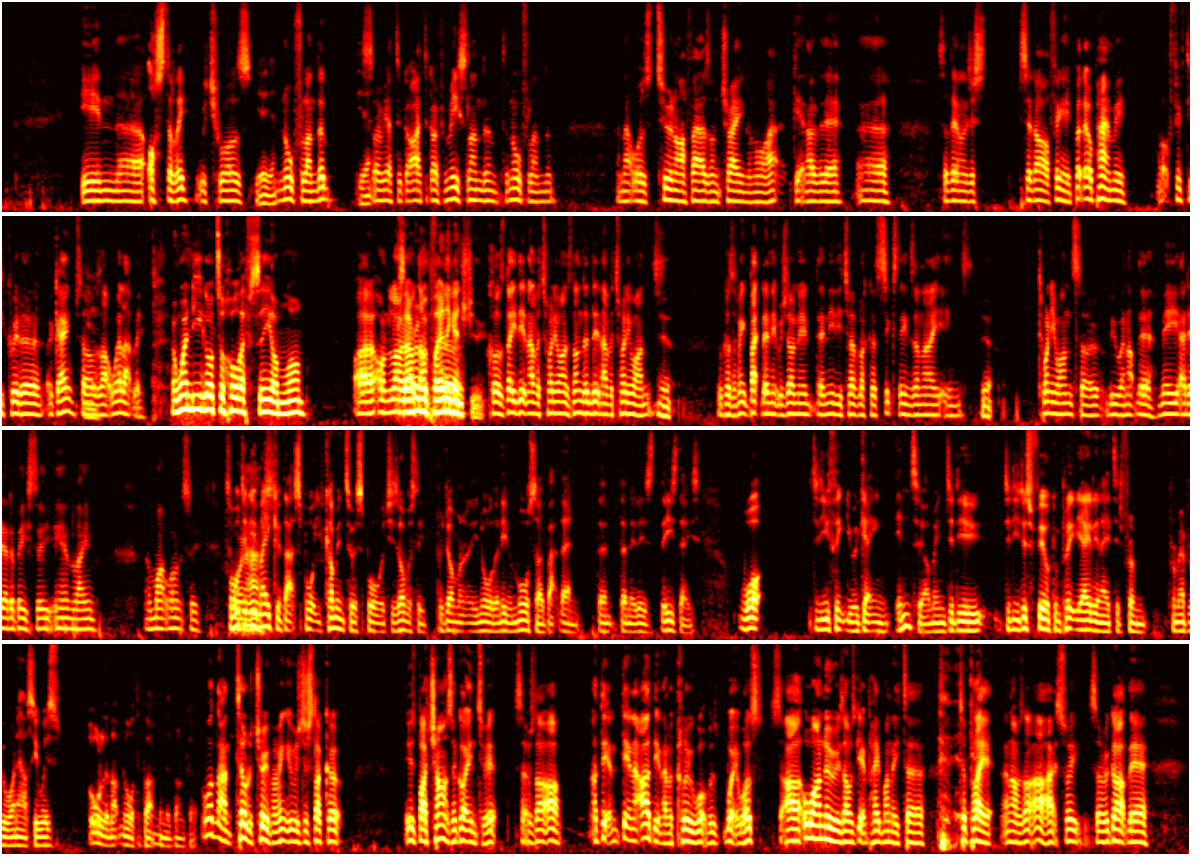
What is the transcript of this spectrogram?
in uh, Osterley, which was Yeah, yeah. North London. Yeah. So we had to go. I had to go from East London to North London, and that was two and a half hours on train and all that, getting over there. Uh, so then I just said, "Oh, thingy," but they were paying me what fifty quid a, a game, so I was like, well happy. And when do you go to Hull FC on loan? Uh, on loan, 'Cause I remember playing against you. because they didn't have a 21s. London didn't have a 21s. Yeah. Because I think back then it was only they needed to have like a 16s and 18s. Yeah. 21. So we went up there. Me, Eddie Adabisi, Ian Lane, and Mike Worrincy. So what did you make of that sport? You've come into a sport which is obviously predominantly northern, even more so back then than than it is these days. What did you think you were getting into? I mean, did you did you just feel completely alienated from from everyone else who was all of them up north apart from mm. the Broncos? Well, no, tell the truth, I think it was just like a. It was by chance I got into it. So it was like, oh, I didn't, didn't I didn't have a clue what was what it was. So I, all I knew is I was getting paid money to to play it, and I was like, oh, that's sweet. So we go up there,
